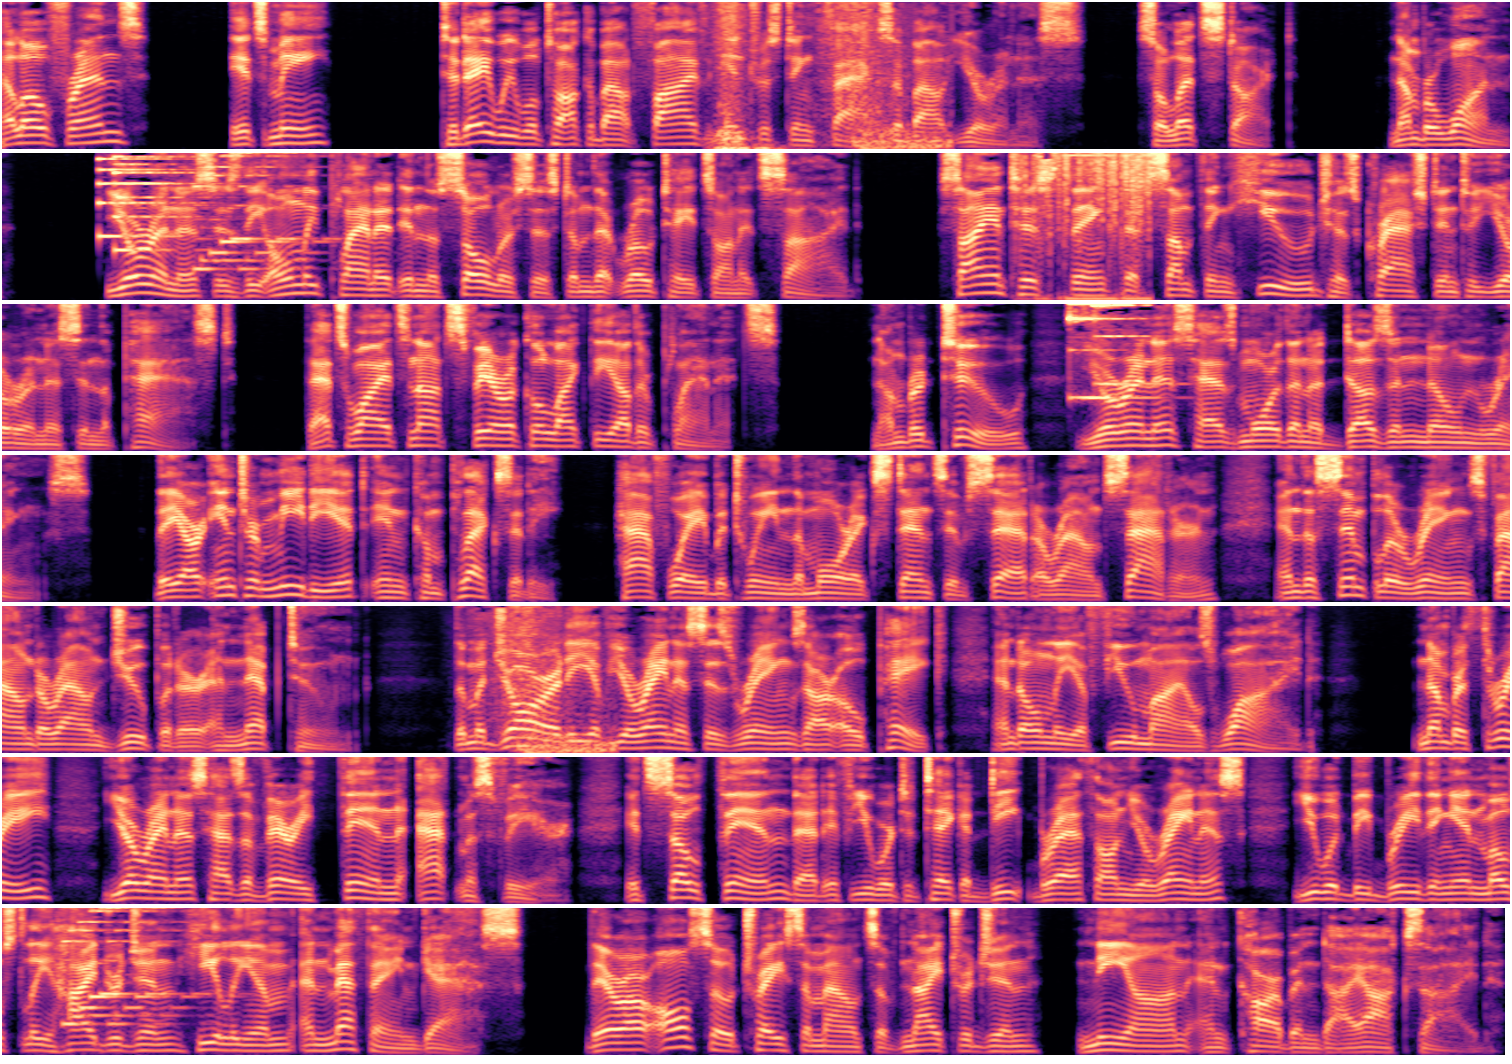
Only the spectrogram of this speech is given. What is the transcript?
Hello, friends. It's me. Today we will talk about five interesting facts about Uranus. So let's start. Number one, Uranus is the only planet in the solar system that rotates on its side. Scientists think that something huge has crashed into Uranus in the past. That's why it's not spherical like the other planets. Number two, Uranus has more than a dozen known rings. They are intermediate in complexity, halfway between the more extensive set around Saturn and the simpler rings found around Jupiter and Neptune. The majority of Uranus's rings are opaque and only a few miles wide. Number three, Uranus has a very thin atmosphere. It's so thin that if you were to take a deep breath on Uranus, you would be breathing in mostly hydrogen, helium, and methane gas. There are also trace amounts of nitrogen, neon, and carbon dioxide.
